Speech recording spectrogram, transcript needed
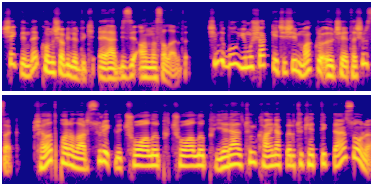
Şeklinde konuşabilirdik eğer bizi anlasalardı. Şimdi bu yumuşak geçişi makro ölçeğe taşırsak, kağıt paralar sürekli çoğalıp çoğalıp yerel tüm kaynakları tükettikten sonra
